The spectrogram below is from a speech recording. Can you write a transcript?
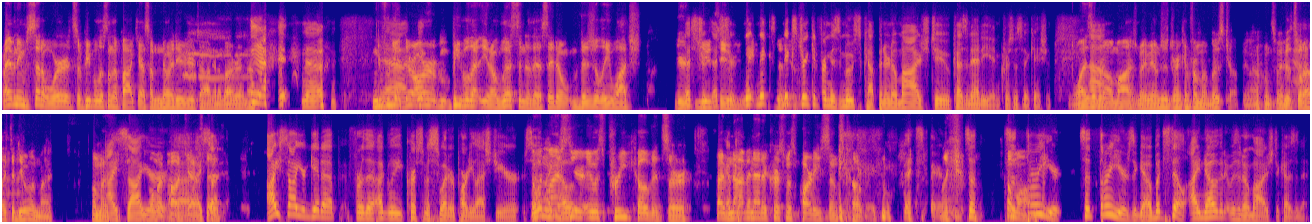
I haven't even said a word, so people listening to the podcast have no idea what you're talking about right now. Yeah, no. You yeah, forget there are people that you know listen to this; they don't visually watch your that's true. YouTube that's true. Nick, Nick's, Nick's, drinking from his moose cup in an homage to cousin Eddie and Christmas Vacation. Why is it um, an homage? Maybe I'm just drinking from a moose cup. You know, that's, maybe that's what I like to do on my on my. I saw your my podcast. Uh, I saw, I saw your get up for the ugly Christmas sweater party last year. So it wasn't last know... year. It was pre-COVID, sir. I've okay. not been at a Christmas party since COVID. That's fair. Like, so, come so on. three years. So three years ago, but still, I know that it was an homage to Cousin Eddie.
